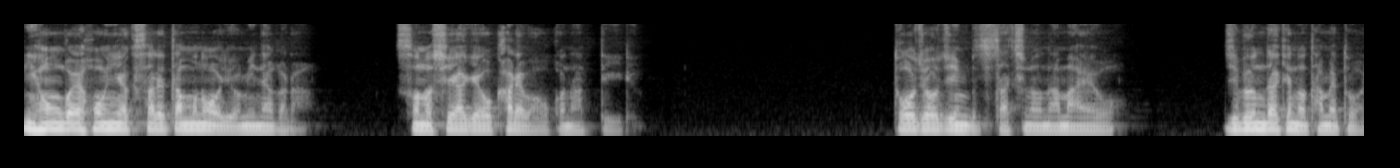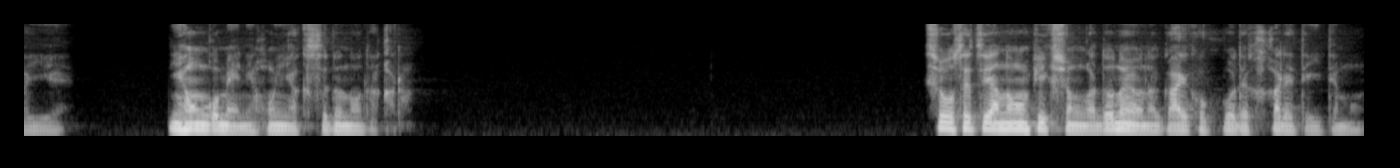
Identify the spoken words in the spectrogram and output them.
日本語へ翻訳されたものを読みながら、その仕上げを彼は行っている。登場人物たちの名前を自分だけのためとはいえ、日本語名に翻訳するのだから。小説やノンフィクションがどのような外国語で書かれていても、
